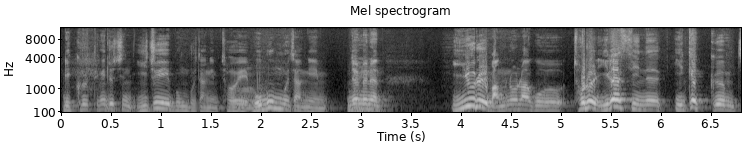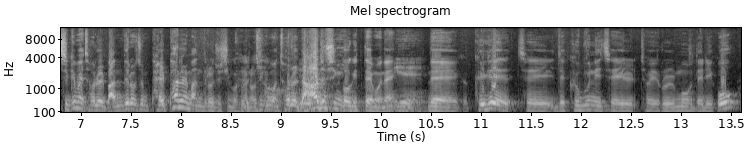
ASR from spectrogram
recruiting 해주신 이주희 본부장님, 저희 음. 모 본부장님. 왜냐면은 이유를 막론하고 저를 일할 수 있는 있게끔 지금의 저를 만들어준 발판을 만들어주신 거잖아요. 그렇죠. 어떻게 보면 저를 예. 낳아주신 거기 때문에. 예. 네, 그게 제일 이제 그분이 제일 저희 롤모델이고,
